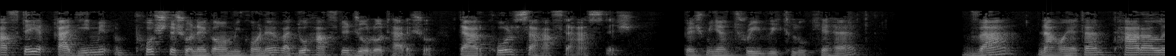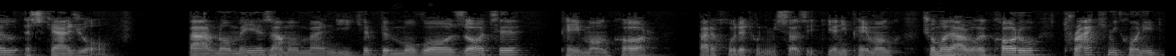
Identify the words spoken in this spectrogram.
هفته قدیم پشتش رو نگاه می‌کنه و دو هفته جلوترشو. در کل سه هفته هستش. بهش میگن 3 week look ahead و نهایتا parallel schedule. برنامه زمانبندی که به موازات پیمانکار برای خودتون می‌سازید. یعنی پیمان شما در واقع کار رو ترک می‌کنید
